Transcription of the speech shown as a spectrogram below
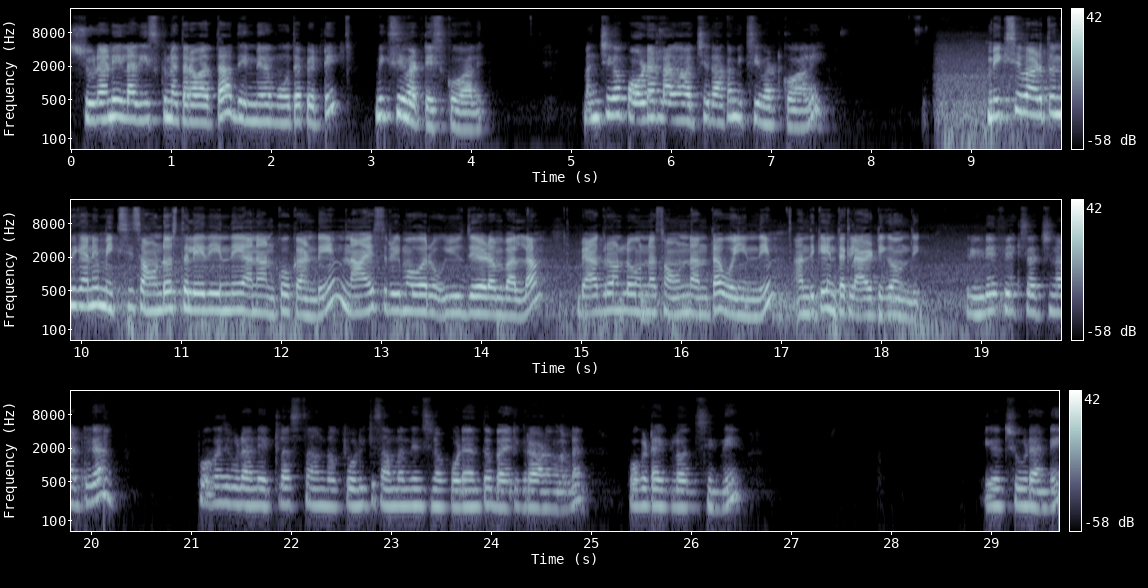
చూడండి ఇలా తీసుకున్న తర్వాత దీని మీద మూత పెట్టి మిక్సీ పట్టేసుకోవాలి. మంచిగా పౌడర్ లాగా వచ్చేదాకా మిక్సీ పట్టుకోవాలి. మిక్సీ పడుతుంది కానీ మిక్సీ సౌండ్ వస్తలేదు ఏంది అని అనుకోకండి. నాయిస్ రిమూవర్ యూజ్ చేయడం వల్ల బ్యాక్గ్రౌండ్లో ఉన్న సౌండ్ అంతా పోయింది. అందుకే ఇంత క్లారిటీగా ఉంది. త్రీ డే ఫిక్స్ వచ్చినట్టుగా పొగ చూడండి ఎట్లా వస్తుందో పొడికి సంబంధించిన పొడి అంతా బయటకు రావడం వల్ల పొగ టైప్లో వచ్చింది. ఇక చూడండి.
